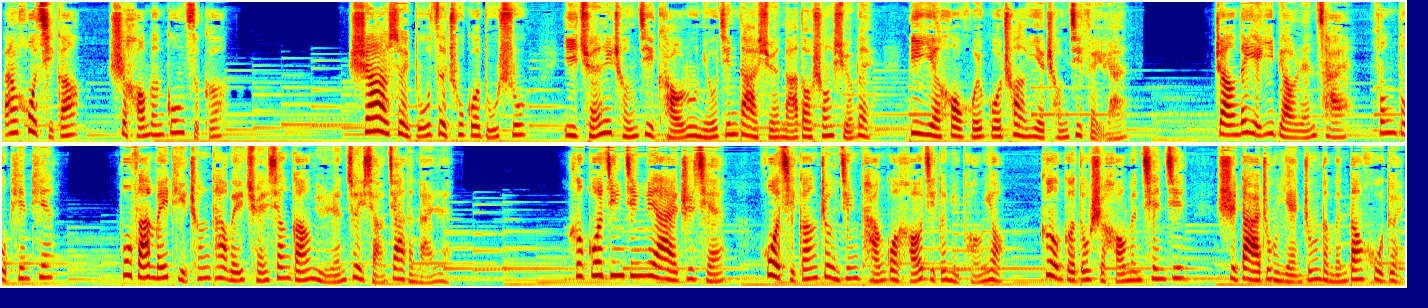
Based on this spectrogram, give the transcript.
而霍启刚是豪门公子哥。十二岁独自出国读书，以全力成绩考入牛津大学，拿到双学位。毕业后回国创业，成绩斐然，长得也一表人才，风度翩翩，不乏媒体称他为全香港女人最想嫁的男人。和郭晶晶恋爱之前，霍启刚正经谈过好几个女朋友，个个都是豪门千金，是大众眼中的门当户对。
